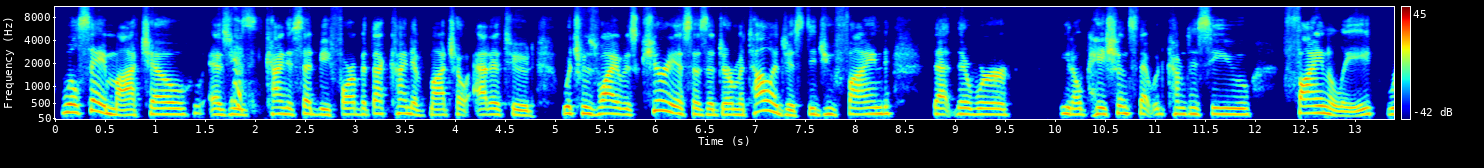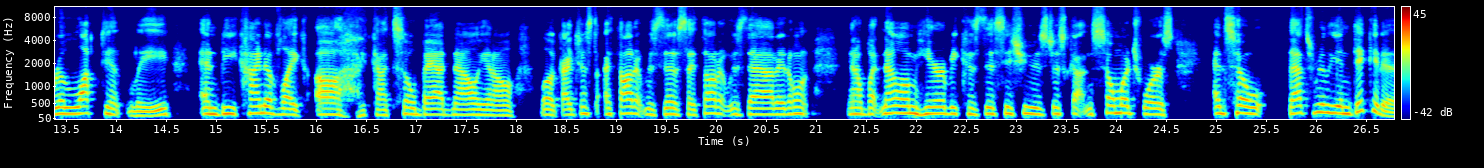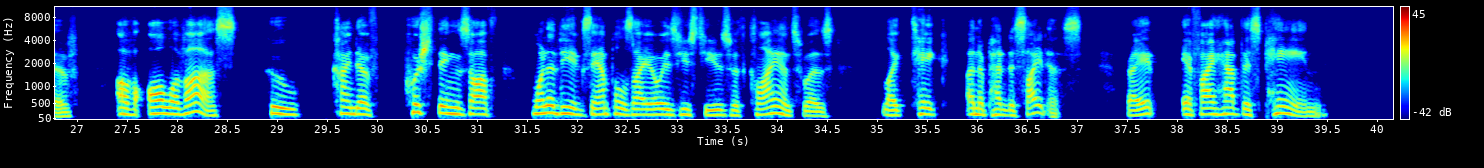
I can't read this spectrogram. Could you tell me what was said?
we'll say macho, as you kind of said before, but that kind of macho attitude, which was why I was curious as a dermatologist. Did you find that there were, you know, patients that would come to see you finally, reluctantly, and be kind of like, oh, it got so bad now, you know, look, I just, I thought it was this, I thought it was that, I don't, you know, but now I'm here because this issue has just gotten so much worse. And so that's really indicative of all of us who kind of push things off. One of the examples I always used to use with clients was like, take an appendicitis, right? If I have this pain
